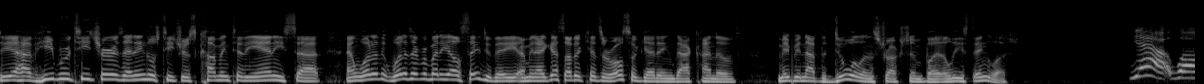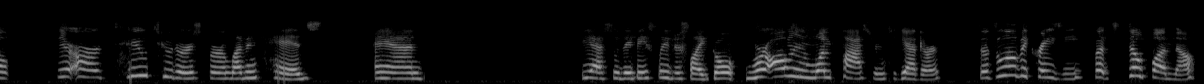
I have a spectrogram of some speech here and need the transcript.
So you have Hebrew teachers and English teachers coming to the Annie set, and what are the, what does everybody else say? Do they? I mean, I guess other kids are also getting that kind of maybe not the dual instruction, but at least English. Yeah, well, there are two tutors for 11 kids, and yeah, so they basically just like go, we're all in one classroom together. So it's a little bit crazy, but still fun though.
